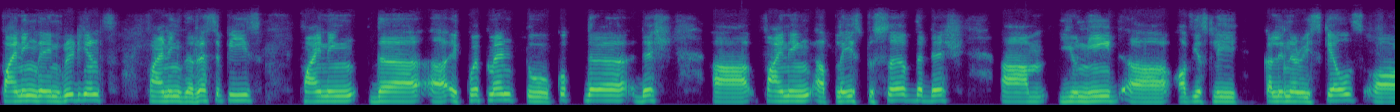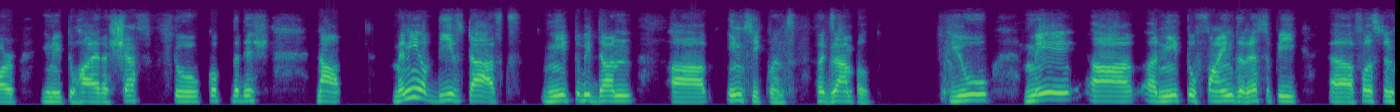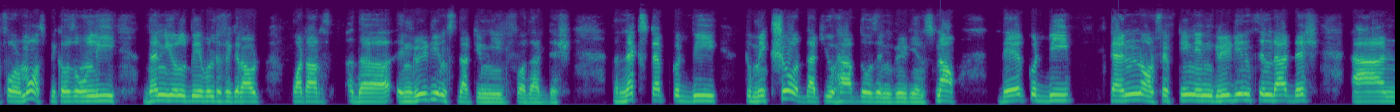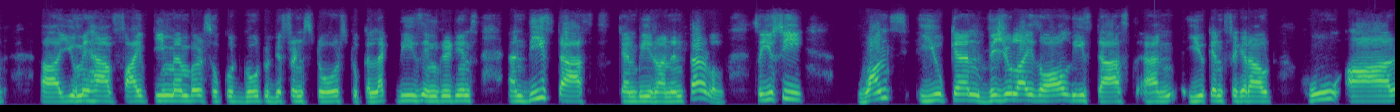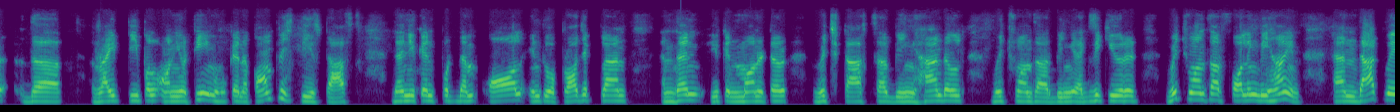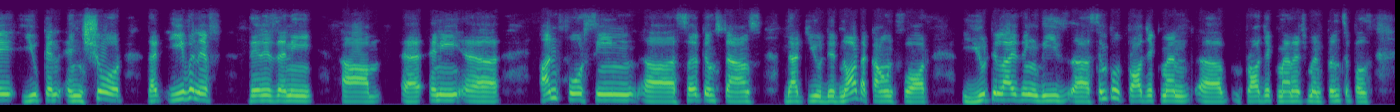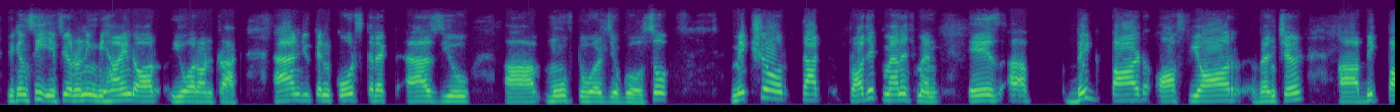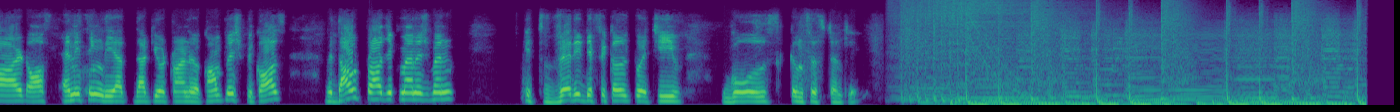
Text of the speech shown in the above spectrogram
Finding the ingredients finding the recipes finding the uh, equipment to cook the dish, uh, finding a place to serve the dish. Um, you need uh, obviously culinary skills, or you need to hire a chef to cook the dish. Now, many of these tasks need to be done uh, in sequence. For example, you may uh, uh, need to find the recipe uh, first and foremost because only then you'll be able to figure out what are the ingredients that you need for that dish the next step could be to make sure that you have those ingredients now there could be 10 or 15 ingredients in that dish and uh, you may have five team members who could go to different stores to collect these ingredients and these tasks can be run in parallel. So you see once you can visualize all these tasks and you can figure out who are the right people on your team who can accomplish these tasks then you can put them all into a project plan and then you can monitor which tasks are being handled which ones are being executed which ones are falling behind. And that way you can ensure that even if there is any um, uh, any uh, unforeseen uh, circumstance that you did not account for utilizing these uh, simple project man uh, project management principles you can see if you're running behind or you are on track. And you can course correct as you move towards your goal. So make sure that project management is a big part of your venture a big part of anything that, that you're trying to accomplish because without project management it's very difficult to achieve goals consistently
